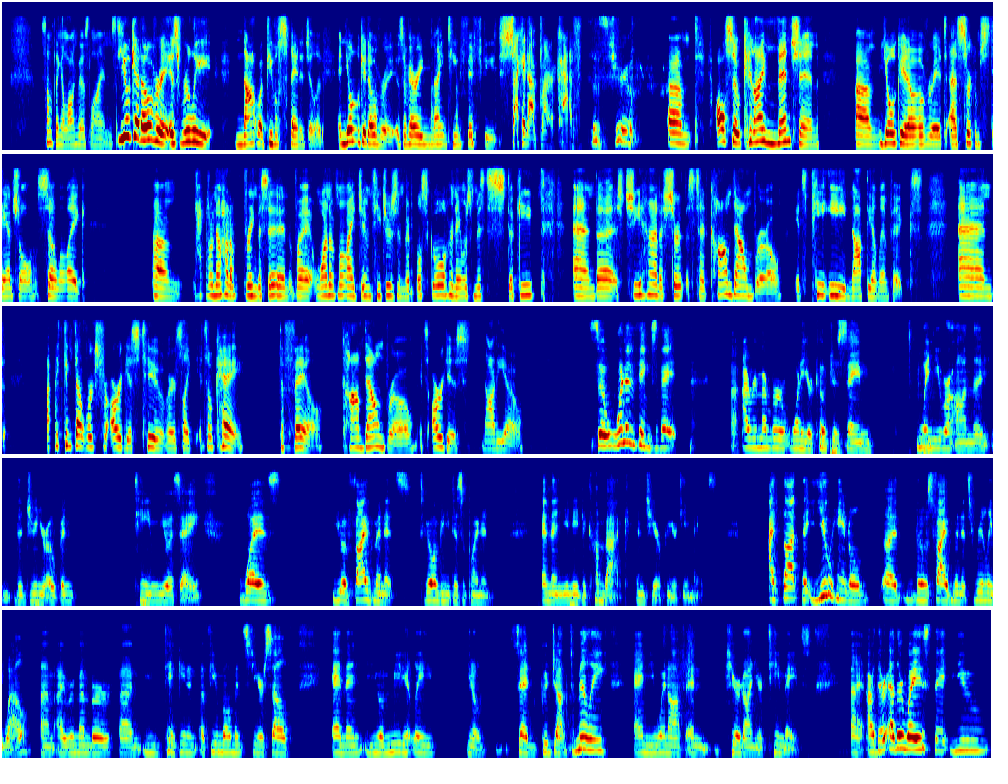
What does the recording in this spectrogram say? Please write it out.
Something along those lines. You'll get over it is really not what people say in agility. And you'll get over it is a very 1950s, suck it up, buttercup. That's true. Um, also, can I mention um, you'll get over it as circumstantial? So, like, um, I don't know how to bring this in, but one of my gym teachers in middle school, her name was Miss Stuckey, and uh, she had a shirt that said "Calm down, bro. It's PE, not the Olympics." And I think that works for Argus too, where it's like it's okay to fail. Calm down, bro. It's Argus, not EO. So one of the things that I remember one of your coaches saying when you were on the the junior open Team USA was you have five minutes to go and be disappointed, and then you need to come back and cheer for your teammates. I thought that you handled uh, those five minutes really well. Um, I remember um, you taking a few moments to yourself, and then you immediately, you know, said "Good job to Millie," and you went off and cheered on your teammates. Uh, are there other ways that you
